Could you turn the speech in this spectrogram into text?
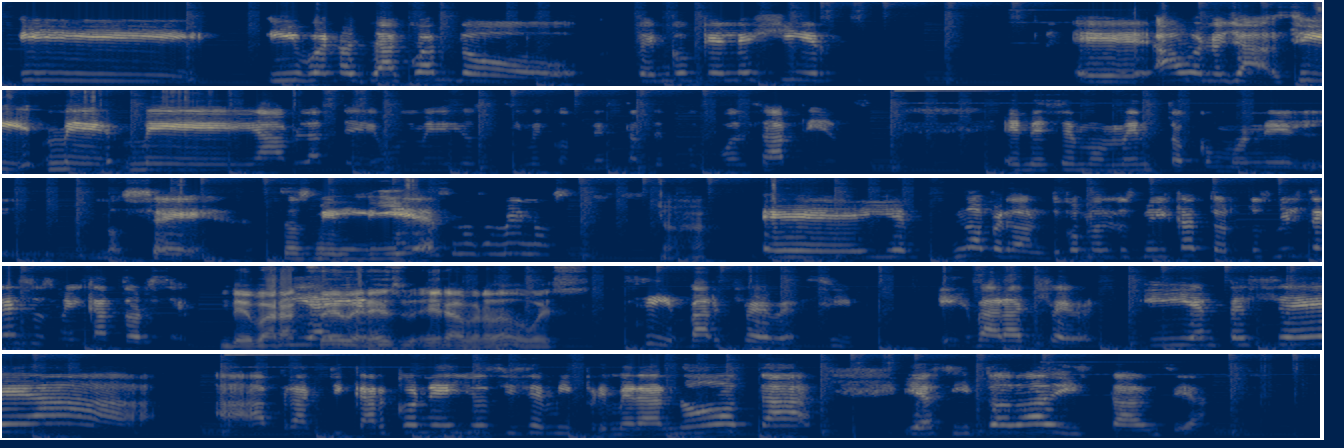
Y, y, bueno, ya cuando tengo que elegir, eh, ah, bueno, ya, sí, me, me hablan de un medio, sí me contestan de Fútbol Sapiens en ese momento, como en el, no sé, 2010 más o menos. Ajá. Eh, y, no, perdón, como el 2014, 2003, 2014. De Barack Feber, ¿es, ¿era verdad o es? Sí, Barack Feber, sí, y Barack Feber. Y empecé a, a practicar con ellos, hice mi primera nota y así todo a distancia.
